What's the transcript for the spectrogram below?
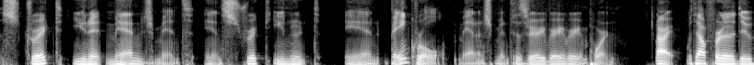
strict unit management and strict unit and bankroll management is very very very important. All right, without further ado,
